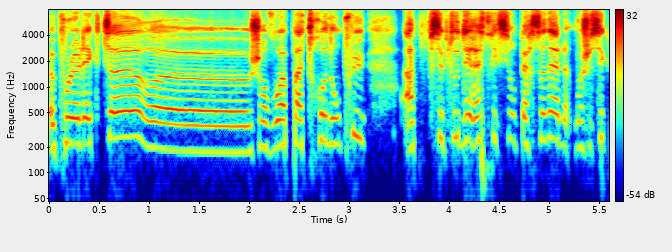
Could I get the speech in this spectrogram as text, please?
Euh, pour le lecteur, euh, j'en vois pas trop non plus. Ah, c'est plutôt des restrictions personnelles. Moi, je sais que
